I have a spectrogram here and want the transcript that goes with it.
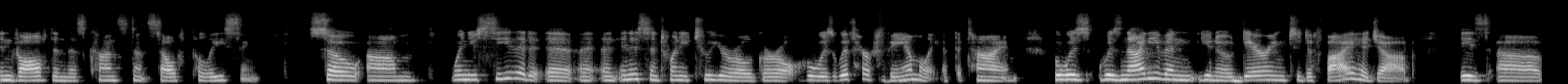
involved in this constant self policing. So um, when you see that a, a, an innocent 22 year old girl who was with her mm-hmm. family at the time, who was was not even you know daring to defy hijab, is uh,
